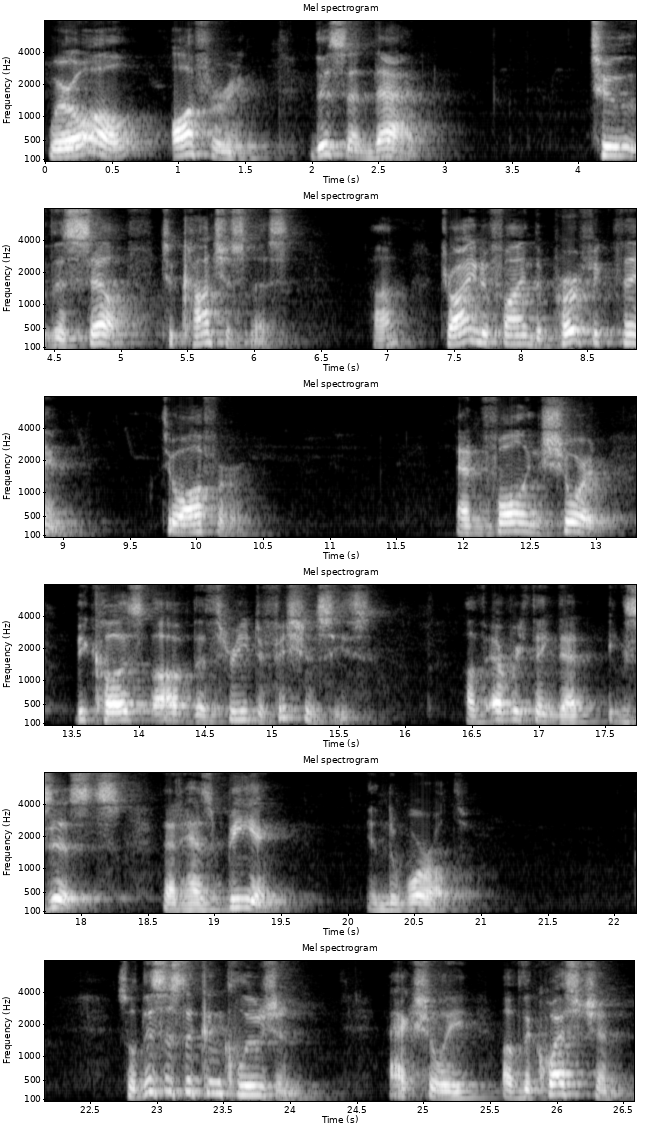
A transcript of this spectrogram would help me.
We're all offering this and that to the self, to consciousness, huh? trying to find the perfect thing to offer and falling short because of the three deficiencies of everything that exists, that has being in the world. So, this is the conclusion, actually, of the question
